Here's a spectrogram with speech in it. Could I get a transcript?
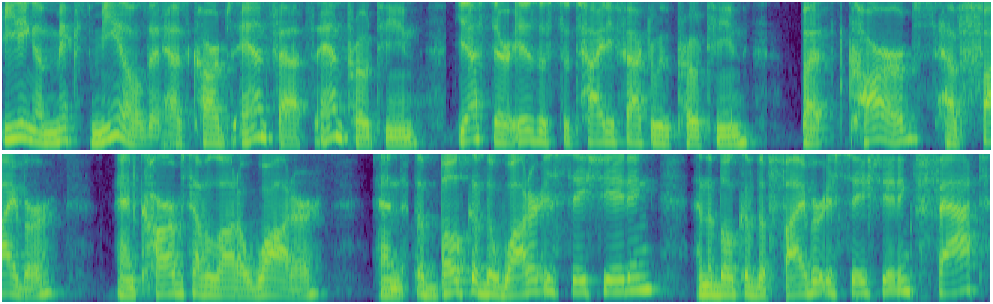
eating a mixed meal that has carbs and fats and protein, yes, there is a satiety factor with protein, but carbs have fiber and carbs have a lot of water. And the bulk of the water is satiating and the bulk of the fiber is satiating. Fat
